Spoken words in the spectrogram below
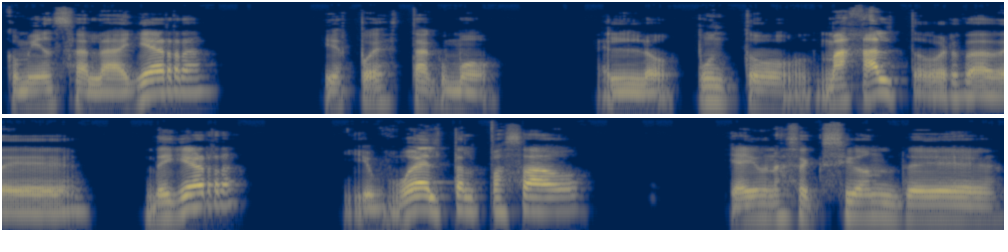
comienza la guerra, y después está como en los puntos más altos, ¿verdad?, de, de guerra, y vuelta al pasado, y hay una sección de,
